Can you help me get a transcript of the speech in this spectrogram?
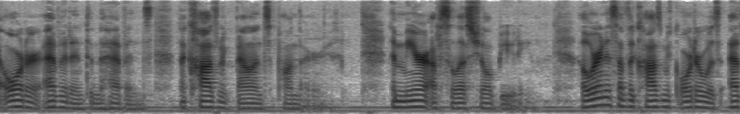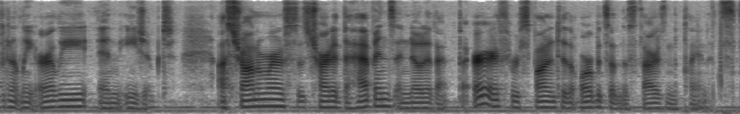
uh, order evident in the heavens, the cosmic balance upon the earth, the mirror of celestial beauty. Awareness of the cosmic order was evidently early in Egypt. Astronomers charted the heavens and noted that the Earth responded to the orbits of the stars and the planets.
